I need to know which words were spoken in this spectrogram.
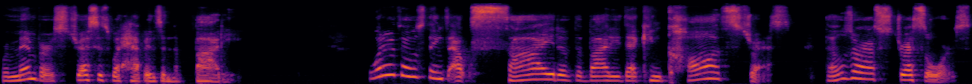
Remember, stress is what happens in the body. What are those things outside of the body that can cause stress? Those are our stressors,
